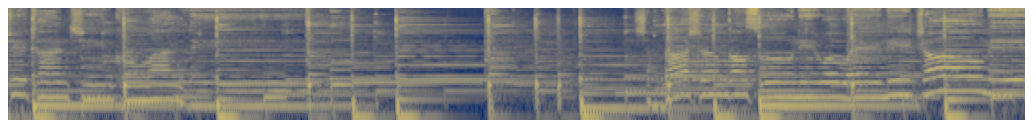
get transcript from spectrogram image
去看晴空万里，想大声告诉你，我为你着迷。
